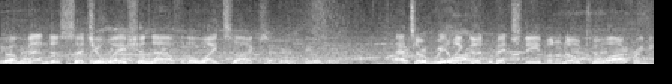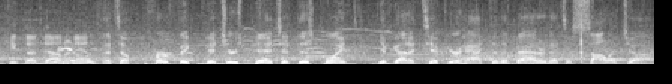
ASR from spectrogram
Tremendous situation now for the White Sox. That's a really good pitch, Steve, on an 0-2 offering to keep that down and in. That's a perfect pitcher's pitch. At this point, you've got to tip your hat to the batter. That's a solid job.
